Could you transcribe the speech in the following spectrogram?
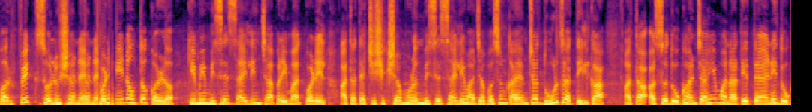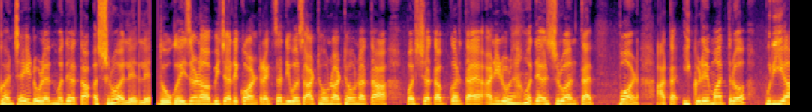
परफेक्ट सोल्युशन आहे. पण हे नव्हतं कळलं की मी मिसेस सायलींच्या प्रेमात पडेल. आता त्याची शिक्षा म्हणून मिसेस सायली माझ्यापासून कायमच्या दूर जातील का? आता असं दोघांच्याही मनात येतंय आणि दोघांच्या दोघांच्याही डोळ्यांमध्ये आता अश्रू आलेले दोघही जण बिचारे कॉन्ट्रॅक्टचा दिवस आठवून आठवून आता पश्चाताप करताय आणि डोळ्यामध्ये अश्रू आणताय पण आता इकडे मात्र प्रिया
